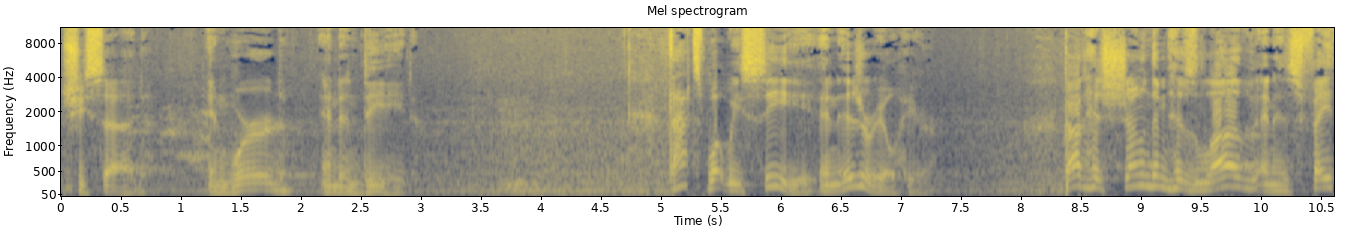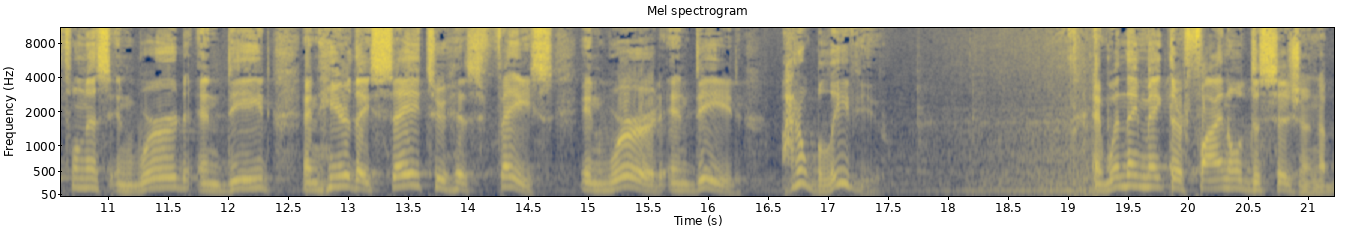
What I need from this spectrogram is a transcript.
she said, in word and in deed. That's what we see in Israel here. God has shown them his love and his faithfulness in word and deed, and here they say to his face in word and deed, I don't believe you. And when they make their final decision, uh,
